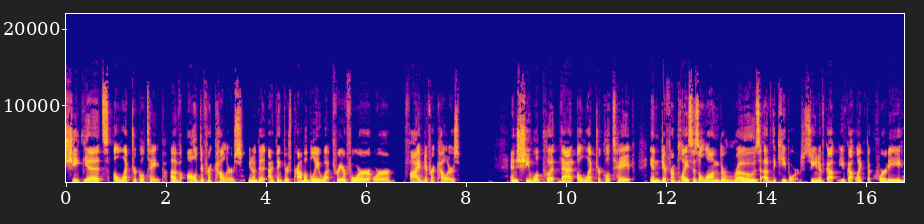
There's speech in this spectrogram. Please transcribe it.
she gets electrical tape of all different colors. You know, that I think there's probably what three or four or five different colors and she will put that electrical tape in different places along the rows of the keyboard. So you've got you've got like the QWERTY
